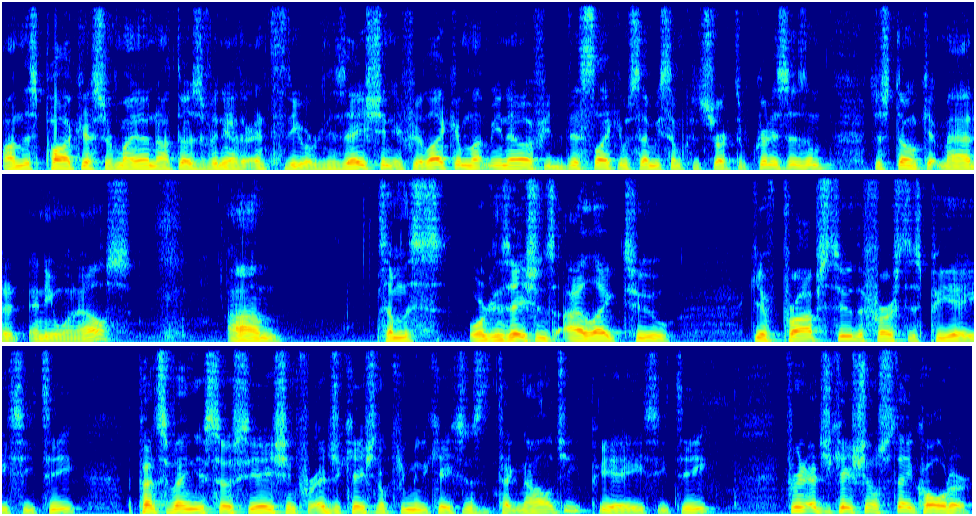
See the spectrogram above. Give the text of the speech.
on this podcast are of my own, not those of any other entity or organization. If you like them, let me know. If you dislike them, send me some constructive criticism. Just don't get mad at anyone else. Um, some of the organizations I like to give props to the first is PAECT, the Pennsylvania Association for Educational Communications and Technology, PAECT. If you're an educational stakeholder,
